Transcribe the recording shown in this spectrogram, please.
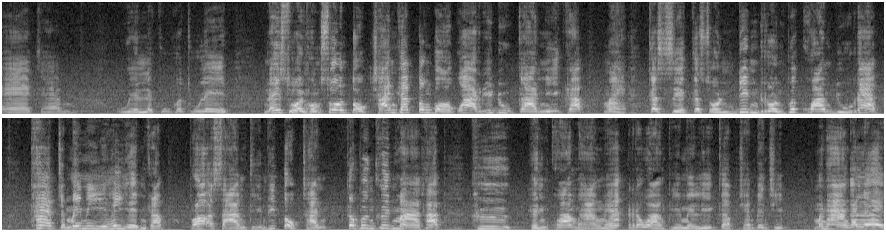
แห่แชมป์กูเห็นแล้วกูก็ทุเรศในส่วนของโซนตกชั้นครับ ต้องบอกว่าฤดูกาลนี้ครับแม่กระเสือกกระสนดิ้นรนเพื่อความอยู่แรบแทบจะไม่มีให้เห็นครับ เพราะ 3 ทีมที่ตกชั้นก็เพิ่งขึ้นมาครับ คือเห็นความห่างไหมฮะระหว่างพรีเมียร์ลีกกับแชมเปี้ยนชิพมันห่างกันเลย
